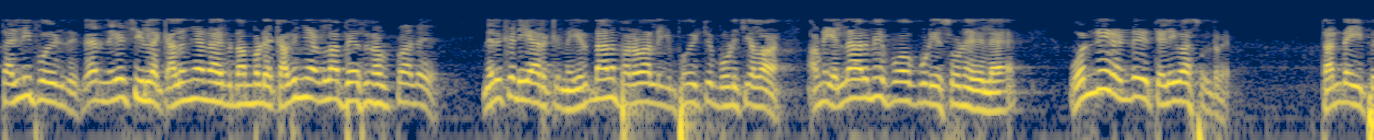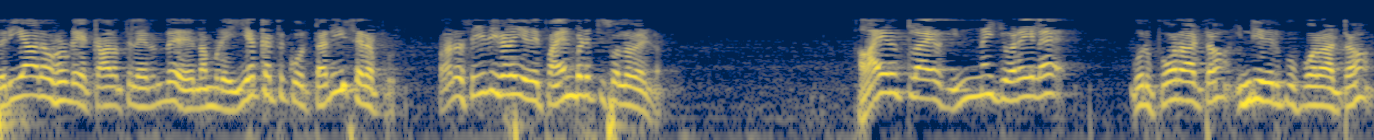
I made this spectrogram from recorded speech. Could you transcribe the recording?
தள்ளி போயிடுது. வேற நிகழ்ச்சி இல்லை. கலைஞர் நம்முடைய கவிஞர்லாம் பேசின உட்பாடு. நெருக்கடியா இருக்குன்னு. இருந்தாலும் பரவாயில்லைங்க. போயிட்டு முடிச்சுக்கலாம். அப்படின்னு எல்லாருமே போகக்கூடிய சூழ்நிலையில் ஒன்று ரெண்டு தெளிவாக சொல்றேன். தந்தை பெரியார் அவர்களுடைய காலத்திலிருந்து நம்முடைய இயக்கத்துக்கு ஒரு தனி சிறப்பு. பல செய்திகளை இதை பயன்படுத்தி சொல்ல வேண்டும். ஆயிரத்தி தொள்ளாயிரத்தி இன்னைக்கு வரையில ஒரு போராட்டம் இந்திய எதிர்ப்பு போராட்டம்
